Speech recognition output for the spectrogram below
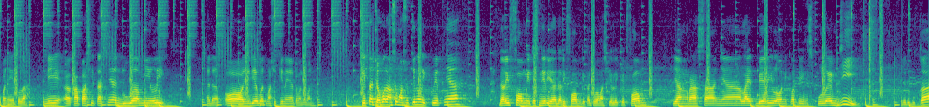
Pokoknya itulah. Ini uh, kapasitasnya 2 mili ada oh ini dia buat masukinnya ya teman-teman. Kita coba langsung masukin liquidnya dari foam itu sendiri ya dari foam. Kita coba masukin liquid foam yang rasanya light berry low nicotine 10 mg udah dibuka.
